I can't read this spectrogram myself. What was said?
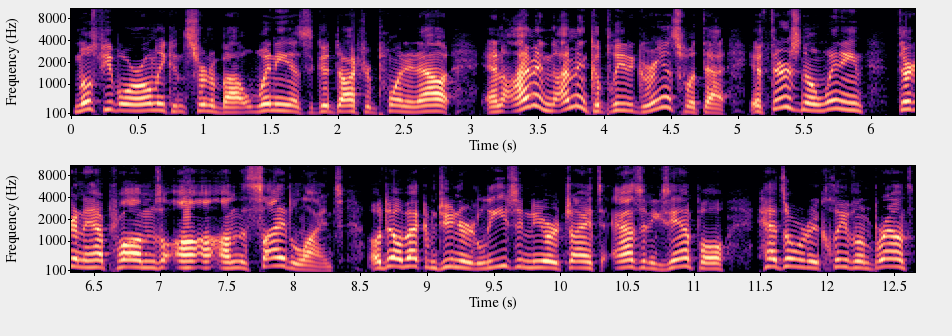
most people are only concerned about winning, as the good doctor pointed out, and I'm in I'm in complete agreement with that. If there's no winning, they're going to have problems on, on the sidelines. Odell Beckham Jr. leaves the New York Giants as an example, heads over to Cleveland Browns.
